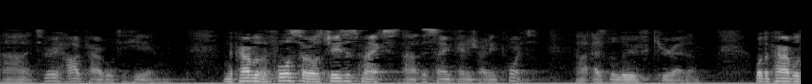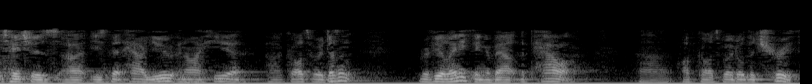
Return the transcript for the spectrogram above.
Uh, it's a very hard parable to hear. In the parable of the four soils, Jesus makes uh, the same penetrating point uh, as the Louvre curator. What the parable teaches uh, is that how you and I hear God's word doesn't reveal anything about the power uh, of God's Word or the truth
